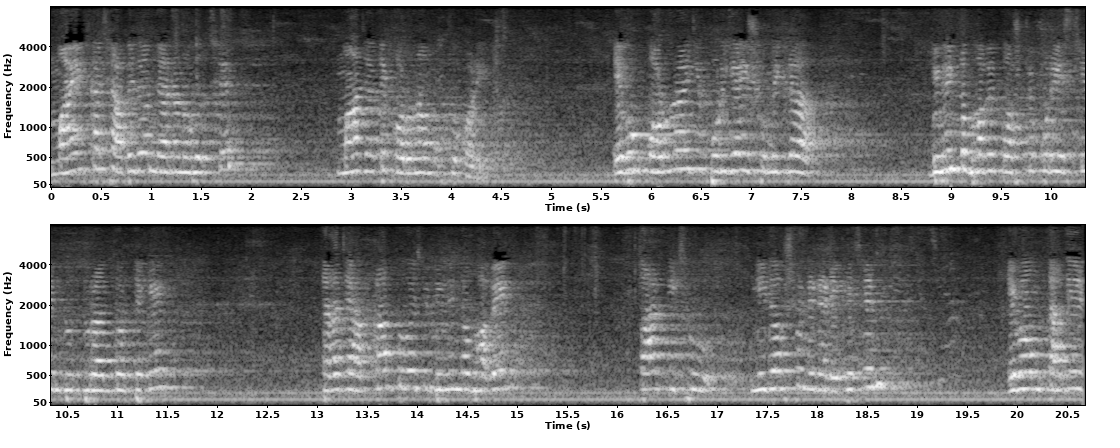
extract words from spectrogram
মায়ের কাছে আবেদন জানানো হচ্ছে। মা যাতে করোনা মুক্ত করে। এবং করোনায় যে পরিযায়ী শ্রমিকরা বিভিন্নভাবে কষ্ট করে এসছেন দূর দূরান্তর থেকে, তারা যে আক্রান্ত হয়েছে বিভিন্নভাবে, তার কিছু নিদর্শন এরা রেখেছেন এবং তাদের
